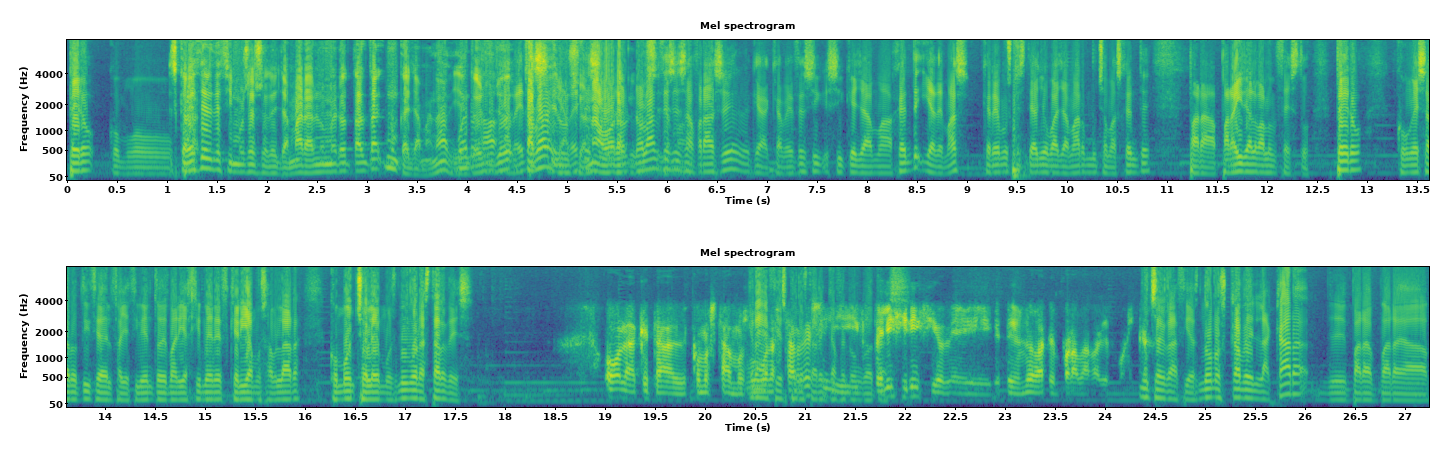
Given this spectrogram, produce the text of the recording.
pero como Es que a veces decimos eso de llamar al número tal, tal, nunca llama nadie. Bueno, Entonces a- yo a veces estaba ilusionado No, lances esa frase, que, a- que a veces sí, sí que llama gente y además creemos que este año va a llamar mucha más gente para, para ir al baloncesto. Pero con esa noticia del fallecimiento de María Jiménez queríamos hablar con Moncho Lemos. Muy buenas tardes. Hola, ¿qué tal? ¿Cómo estamos? Muy Gracias buenas tardes y feliz inicio de, de nueva temporada radiofónica. Muchas gracias. No nos cabe en la cara de- para, para,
